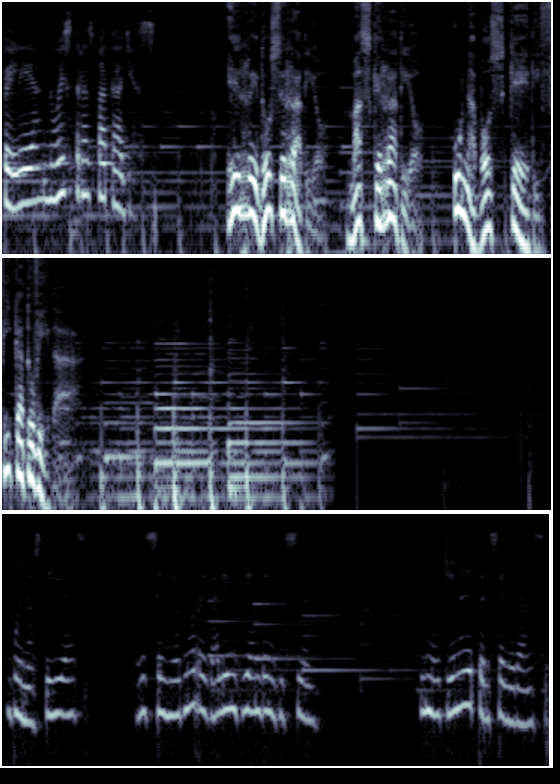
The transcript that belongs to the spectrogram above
pelea nuestras batallas. R12 Radio, más que radio, una voz que edifica tu vida. Buenos días. El Señor nos regale un día en bendición y nos llene de perseverancia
